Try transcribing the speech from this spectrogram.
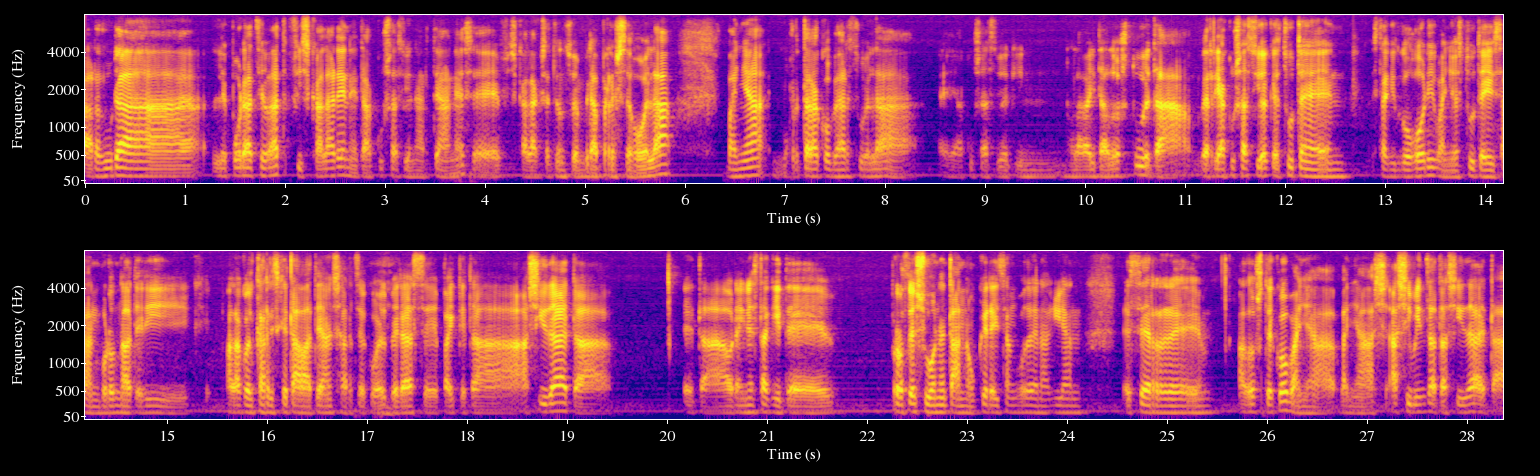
ardura leporatze bat fiskalaren eta akusazioen artean, ez? E, fiskalak esaten zuen bera prestegoela, baina horretarako behar zuela e, akusazioekin nolabait adostu eta berri akusazioek ez duten ez dakit gogori, baina ez dute izan borondaterik alako elkarrizketa batean sartzeko, ez? Beraz, e, paiketa hasi da eta eta orain ez dakit e, prozesu honetan aukera izango den agian ezer e, adosteko, baina baina hasi bintzat hasi da eta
